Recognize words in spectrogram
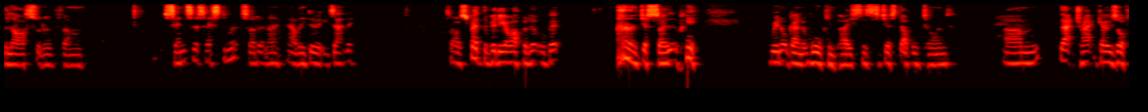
the last sort of um, census estimates. I don't know how they do it exactly. So I've sped the video up a little bit just so that we, we're not going at walking pace. This is just double timed. Um, that track goes off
